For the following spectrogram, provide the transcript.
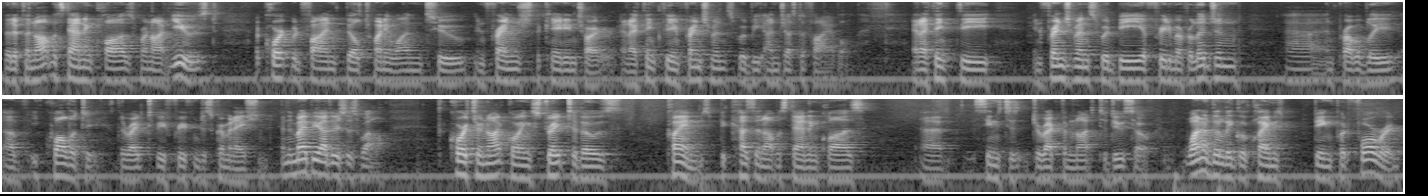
that if the notwithstanding clause were not used, a court would find Bill 21 to infringe the Canadian Charter. And I think the infringements would be unjustifiable. And I think the infringements would be of freedom of religion uh, and probably of equality, the right to be free from discrimination. And there might be others as well. The courts are not going straight to those claims because the notwithstanding clause uh, seems to direct them not to do so. One of the legal claims being put forward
